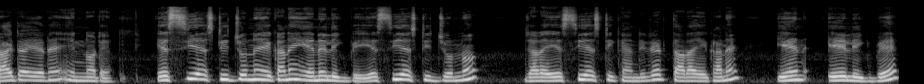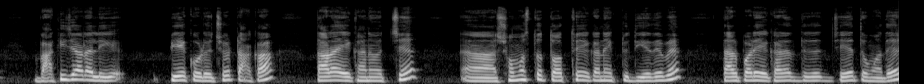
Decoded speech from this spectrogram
রাইট আই এনে ইন নটে এসসি এসটির জন্য এখানে এনে লিখবে। এসসি এসটির জন্য যারা এসসি এসটি ক্যান্ডিডেট তারা এখানে এন এ লিখবে। বাকি যারা পে করেছ টাকা, তারা এখানে হচ্ছে সমস্ত তথ্য এখানে একটু দিয়ে দেবে। তারপরে এখানে যে তোমাদের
